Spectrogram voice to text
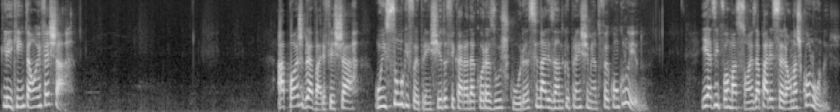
Clique então em Fechar. Após gravar e fechar, o insumo que foi preenchido ficará da cor azul escura, sinalizando que o preenchimento foi concluído. E as informações aparecerão nas colunas.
